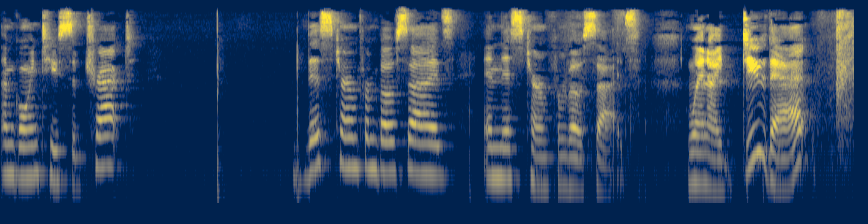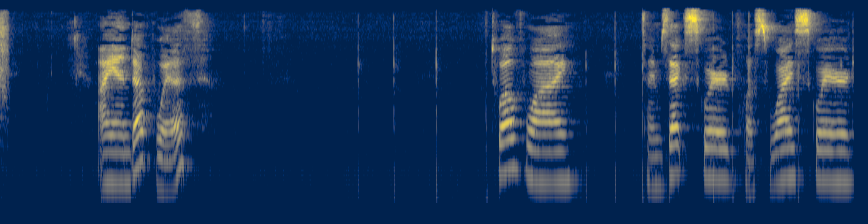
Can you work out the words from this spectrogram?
I'm going to subtract this term from both sides and this term from both sides. When I do that, I end up with 12y times x squared plus y squared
